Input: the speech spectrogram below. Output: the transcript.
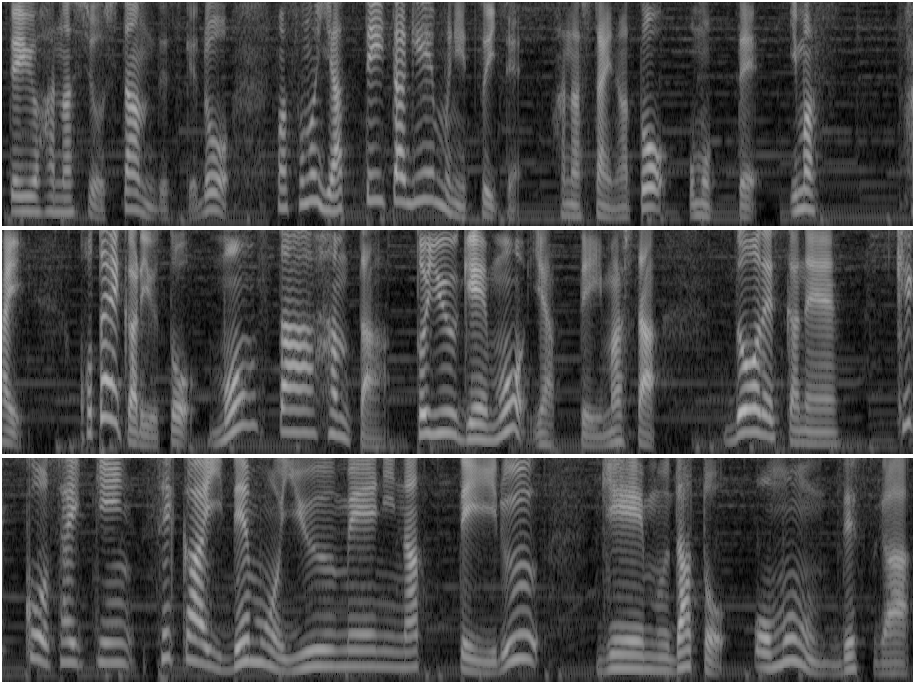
っていう話をしたんですけど、まあ、そのやっていたゲームについて話したいなと思っています。はい。答えから言うとモンスターハンターというゲームをやっていました。どうですかね？結構最近世界でも有名になっているゲームだと思うんですが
